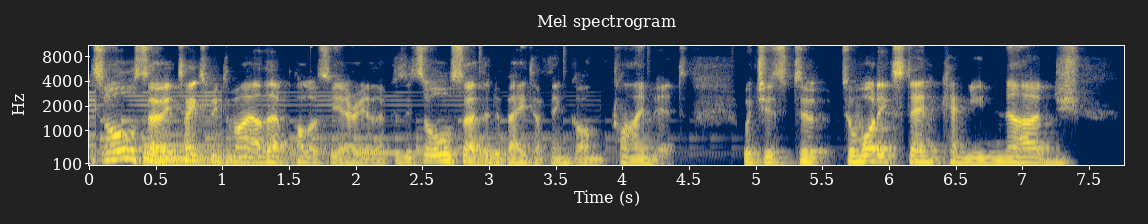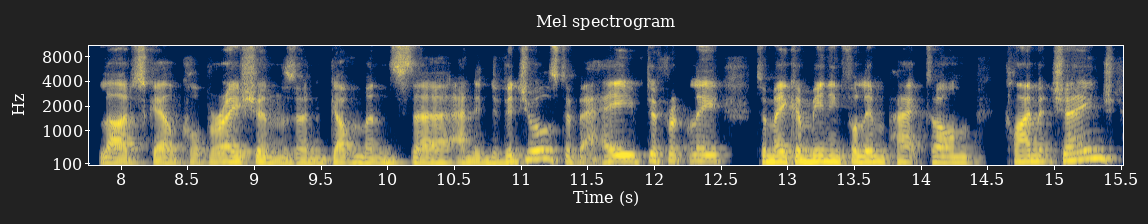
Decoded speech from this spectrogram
It's also, it takes me to my other policy area though, because it's also the debate, I think, on climate, which is to, to what extent can you nudge large scale corporations and governments uh, and individuals to behave differently to make a meaningful impact on climate change?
